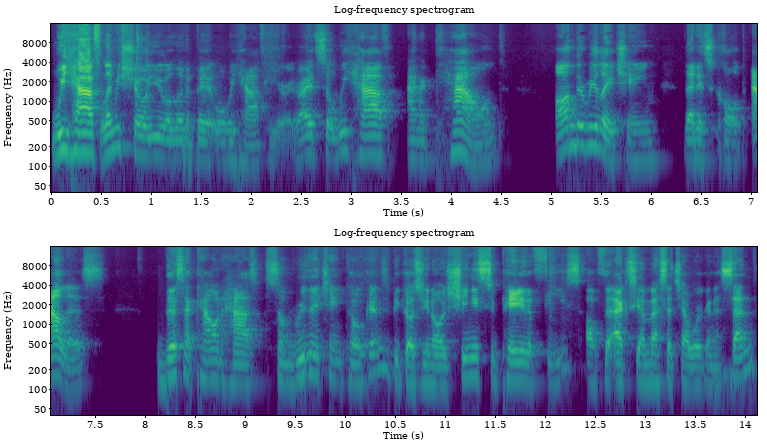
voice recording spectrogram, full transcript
we have, let me show you a little bit what we have here, right? So we have an account on the relay chain that is called Alice this account has some relay chain tokens because you know she needs to pay the fees of the XCM message that we're going to send.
